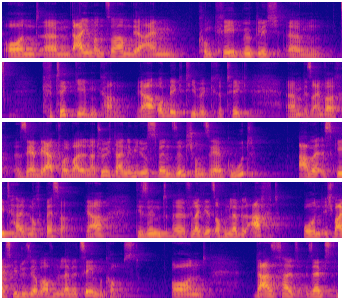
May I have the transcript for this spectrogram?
Und ähm, da jemanden zu haben, der einem konkret wirklich ähm, Kritik geben kann, ja, objektive Kritik, ähm, ist einfach sehr wertvoll, weil natürlich deine Videos, Sven, sind schon sehr gut, aber es geht halt noch besser. Ja? Die sind äh, vielleicht jetzt auf dem Level 8 und ich weiß, wie du sie aber auf dem Level 10 bekommst. Und da ist es halt selbst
